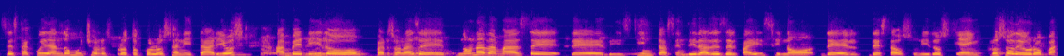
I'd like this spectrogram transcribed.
se está cuidando mucho los protocolos sanitarios. Han venido personas de, no nada más de, de distintas entidades del país, sino de, de, Estados Unidos e incluso de Europa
